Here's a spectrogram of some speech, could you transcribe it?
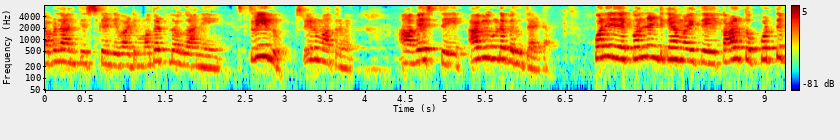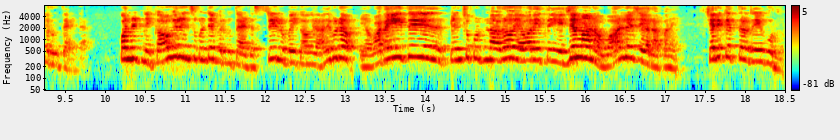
కబలాన్ని తీసుకెళ్ళి వాటి మొదట్లో కానీ స్త్రీలు స్త్రీలు మాత్రమే వేస్తే అవి కూడా పెరుగుతాయట. కొన్ని కొన్నింటికి ఏమైతే కాలుతో కొడితే పెరుగుతాయట. కొన్నిటిని కౌగిలించుకుంటే పెరుగుతాయట. స్త్రీలు పోయి కౌగిలి అది కూడా ఎవరైతే పెంచుకుంటున్నారో ఎవరైతే యజమానో వాళ్ళే చేయాలి ఆ పని. చెలికెత్తలు చేయకూడదు.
